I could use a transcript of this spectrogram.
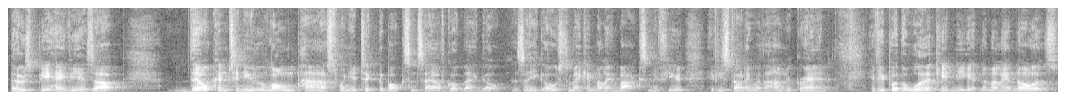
those behaviors up, they'll continue long past when you tick the box and say I've got that goal. Let's say your goal is to make a million bucks, and if you if you're starting with a hundred grand, if you put the work in, you get the million dollars.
